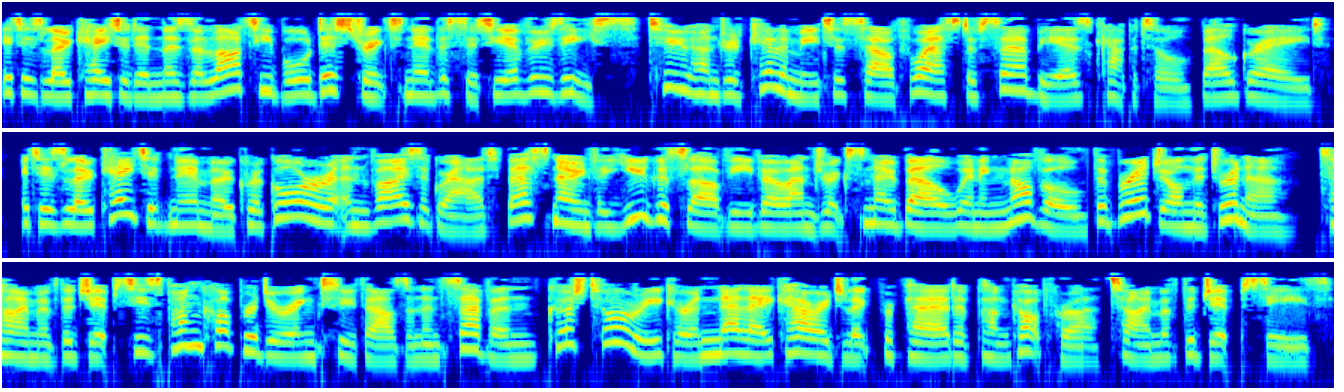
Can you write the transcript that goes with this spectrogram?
It is located in the Zlatibor district near the city of Uzice. 200 kilometers southwest of Serbia's capital, Belgrade. It is located near Mokra Gora and Visegrad, best known for Yugoslav Ivo Andric's Nobel-winning novel, The Bridge on the Drina. Time of the Gypsies punk opera During 2007, Kusturica and Nele Karadzic prepared a punk opera, Time of the Gypsies.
